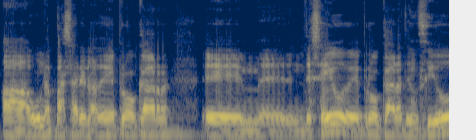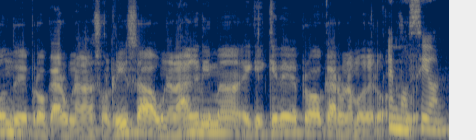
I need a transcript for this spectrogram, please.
a una pasarela? ¿Debe provocar eh, eh, deseo? ¿Debe provocar atención? ¿Debe provocar una sonrisa? ¿Una lágrima? ¿Qué, qué debe provocar una modelo? Emoción.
